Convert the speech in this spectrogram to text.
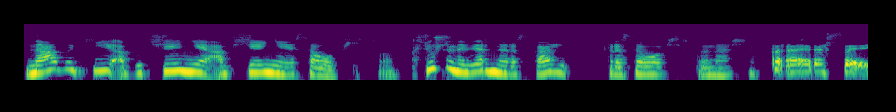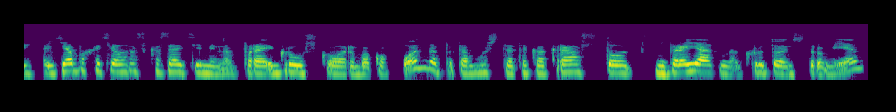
навыки, обучение, общение, сообщество. Ксюша, наверное, расскажет про сообщество наше. Про RSA. Я бы хотела рассказать именно про игру «Школа рыбаков фонда», потому что это как раз тот невероятно крутой инструмент,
